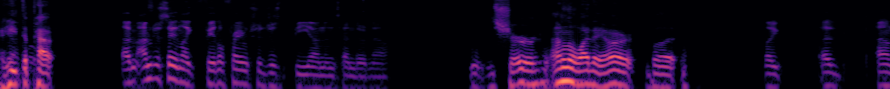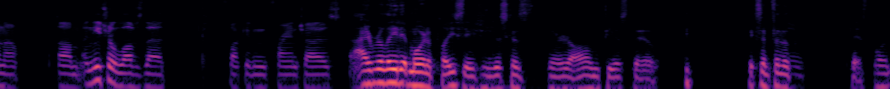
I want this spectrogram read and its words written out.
I Yeah, hate the power. I'm, I'm just saying, like, Fatal Frame should just be on Nintendo now. Sure, I don't know why they aren't, but Like, I, I don't know. Um, Anitra loves that fucking franchise. I relate it more to PlayStation just because they're all on PS2, except for the fifth one.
